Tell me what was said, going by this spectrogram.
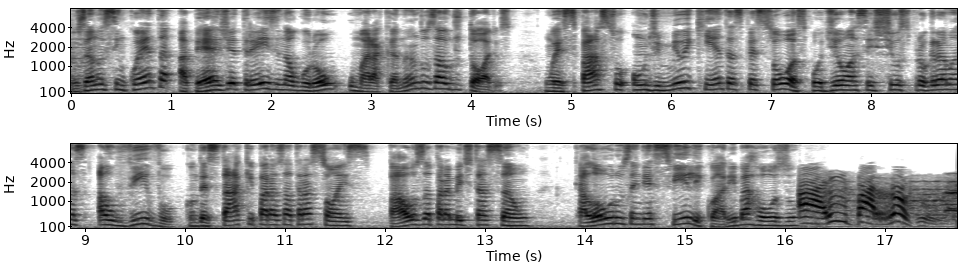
Nos anos 50, a PRG3 inaugurou o Maracanã dos Auditórios, um espaço onde 1.500 pessoas podiam assistir os programas ao vivo, com destaque para as atrações, pausa para meditação, calouros em desfile com Ari Barroso. Ari Barroso.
